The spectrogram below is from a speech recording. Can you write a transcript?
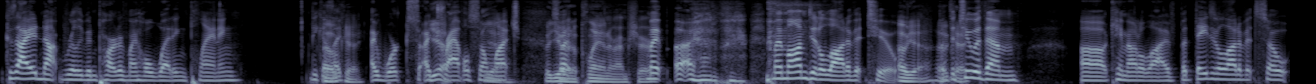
because I had not really been part of my whole wedding planning because Okay. I I work so I Yeah, travel so yeah. much. But you So had I- a planner, I'm sure. My uh, I had a planner. My mom did a lot of it too. oh, yeah. But the two of them uh, came out alive. But they did a lot of it. So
